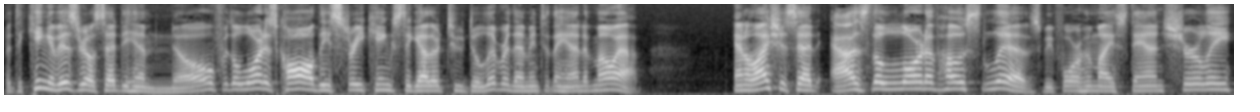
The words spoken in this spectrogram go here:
But the king of Israel said to him, No, for the Lord has called these three kings together to deliver them into the hand of Moab. And Elisha said, As the Lord of hosts lives, before whom I stand, surely,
